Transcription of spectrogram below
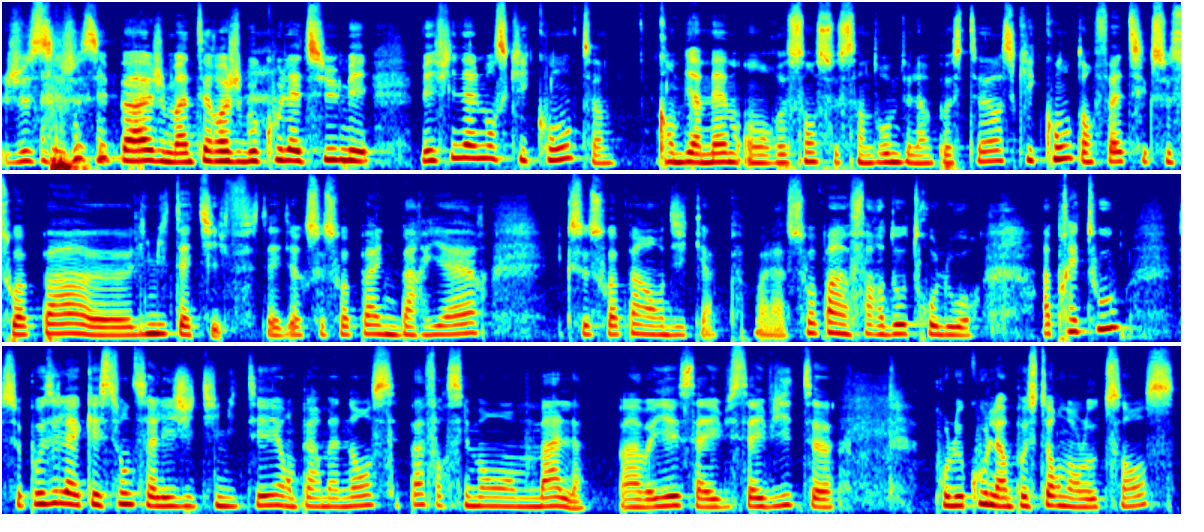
Je sais, je sais pas, je m'interroge beaucoup là-dessus, mais, mais finalement, ce qui compte, quand bien même on ressent ce syndrome de l'imposteur, ce qui compte en fait, c'est que ce soit pas euh, limitatif, c'est-à-dire que ce soit pas une barrière et que ce soit pas un handicap. Voilà, soit pas un fardeau trop lourd. Après tout, se poser la question de sa légitimité en permanence, c'est pas forcément mal. vous voyez, ça, évite euh, pour le coup l'imposteur dans l'autre sens.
